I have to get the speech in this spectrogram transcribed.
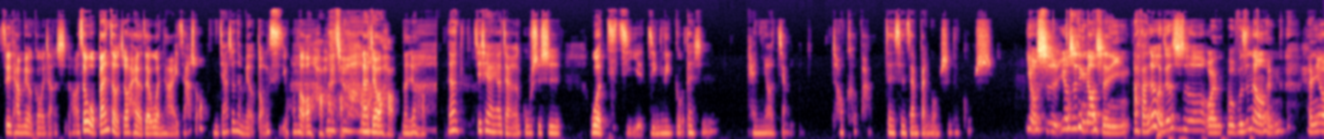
所以他没有跟我讲实话。所以我搬走之后，还有再问他一次，他说哦，你家真的没有东西。我说哦，好好那就好那就好，那就好。那接下来要讲的故事是我自己也经历过，但是看你要讲超可怕，在深山办公室的故事。又是又是听到声音啊！反正我就是说我我不是那种很很有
